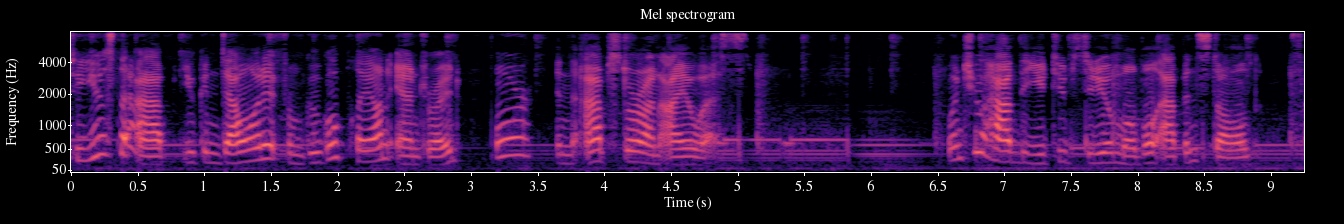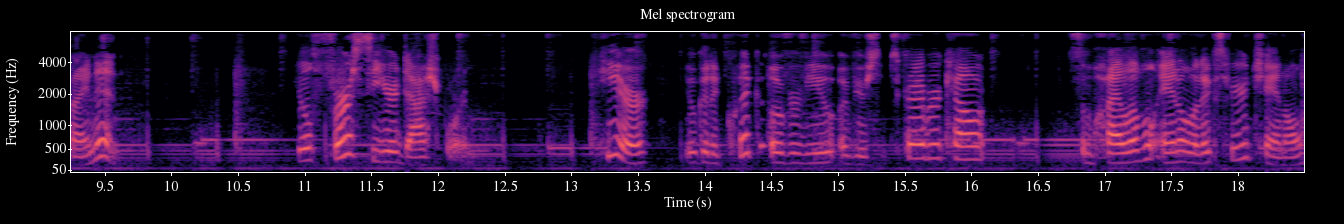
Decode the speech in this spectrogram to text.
To use the app, you can download it from Google Play on Android or in the App Store on iOS. Once you have the YouTube Studio mobile app installed, sign in. You'll first see your dashboard. Here, you'll get a quick overview of your subscriber count, some high level analytics for your channel,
